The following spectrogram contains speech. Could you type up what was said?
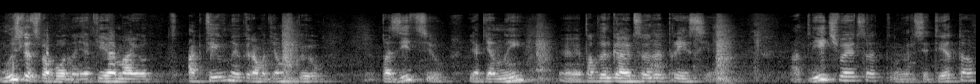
е, мислять свободно, які мають активную громадянскую позицию, як яны э, подвергаются репрессиям, отличаются от университетов,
